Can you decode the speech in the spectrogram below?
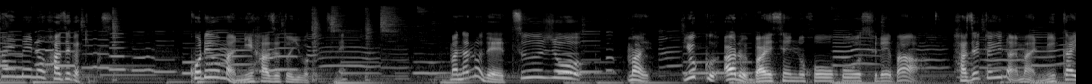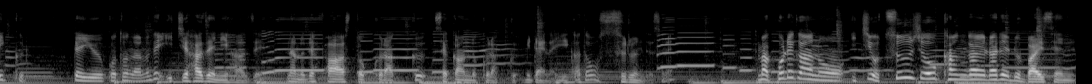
回目のハゼが来ます。これをまあ2ハゼというわけですね。まあ、なので通常まあ、よくある焙煎の方法をすれば、ハゼというのはま2回来るっていうことなので、1ハゼ、2ハゼ。なので、ファーストクラック、セカンドクラックみたいな言い方をするんですね。まあ、これがあの一応通常考えられる焙煎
